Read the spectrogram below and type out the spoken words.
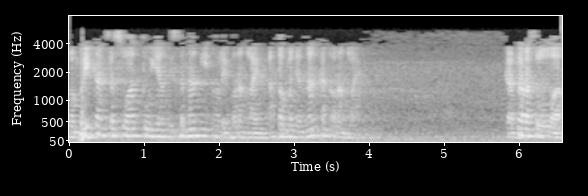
memberikan sesuatu yang disenangi oleh orang lain atau menyenangkan orang lain. Kata Rasulullah,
